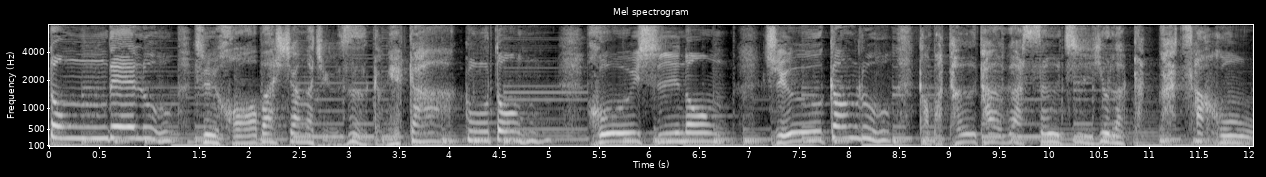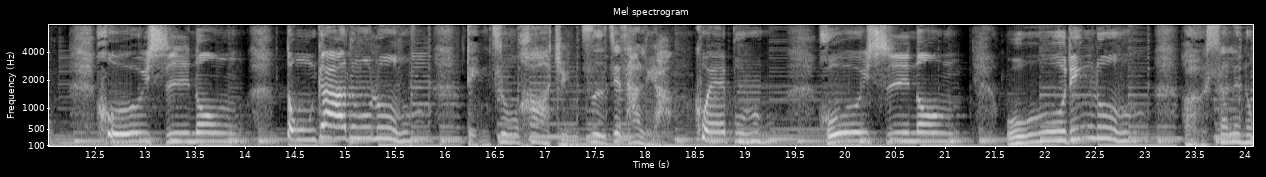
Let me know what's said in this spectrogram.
东台路最好白相的就是搿眼假古董，欢喜侬九江路，讲把偷偷的手机又辣搿搭插货，欢喜侬东家大路定做好裙子再差两块布。欢喜侬华亭路，后杀来侬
